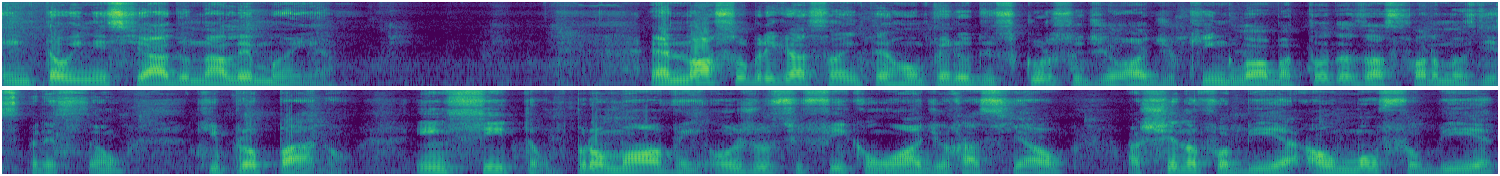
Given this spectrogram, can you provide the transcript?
então iniciado na Alemanha. É nossa obrigação interromper o discurso de ódio que engloba todas as formas de expressão que propagam, incitam, promovem ou justificam o ódio racial, a xenofobia, a homofobia,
